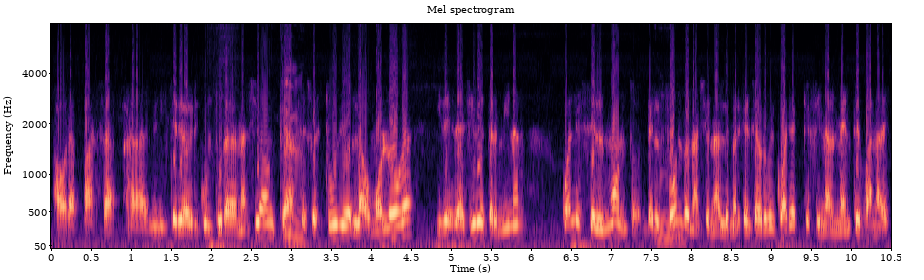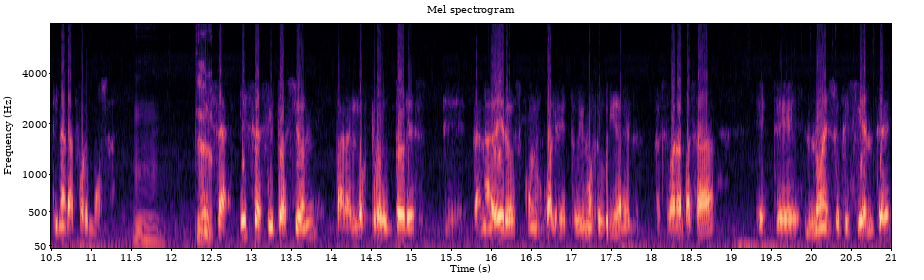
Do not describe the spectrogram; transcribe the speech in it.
ahora pasa al Ministerio de Agricultura de la Nación, que hace su estudio, la homologa y desde allí determinan cuál es el monto del mm. Fondo Nacional de Emergencia Agropecuaria que finalmente van a destinar a Formosa. Mm. Esa, esa situación para los productores eh, ganaderos con los cuales estuvimos reunidos la semana pasada este, no es suficiente,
